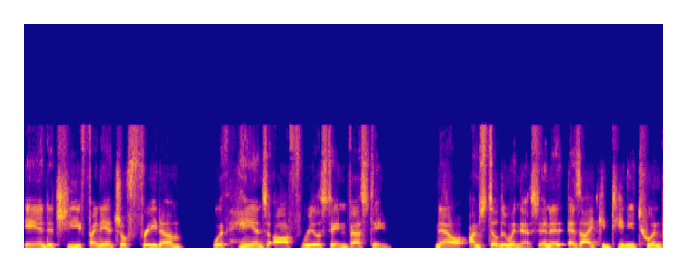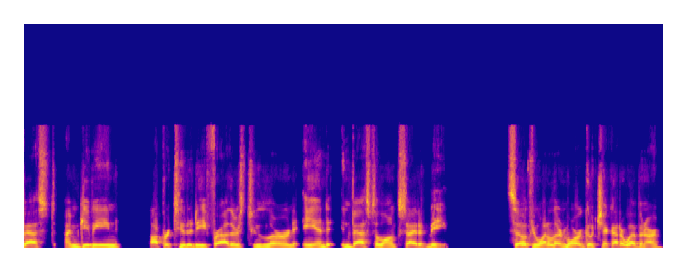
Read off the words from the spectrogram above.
and achieve financial freedom with hands off real estate investing. Now, I'm still doing this. And as I continue to invest, I'm giving opportunity for others to learn and invest alongside of me. So if you want to learn more, go check out our webinar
